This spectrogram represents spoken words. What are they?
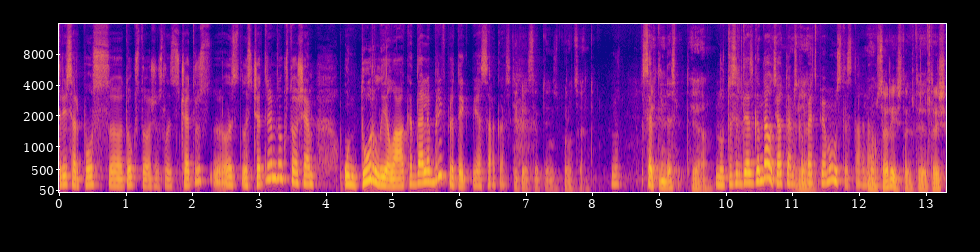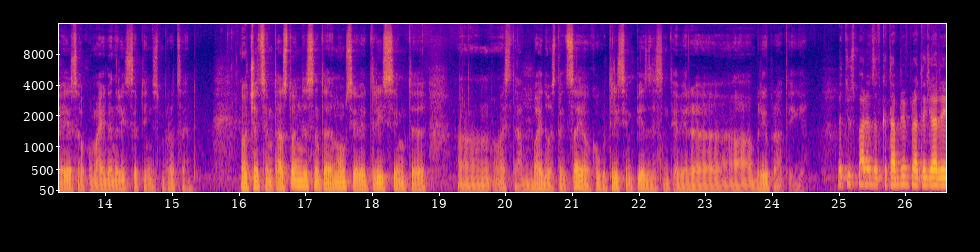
3,5 tūkstošus līdz 4, līdz 4 tūkstošiem, un tur lielākā daļa brīvprātīgi piesākās. Tikai 7%. Nu, 70. Jā. Nu, tas ir diezgan daudz. Jautājums, kāpēc Jā. pie mums tas tā nav? Mums arī trešajā iesaukumā ir gandrīz 70%. No 480 mums jau ir 300. Nu, es tā baidos teikt, sajaukt, kaut kur 350 jau ir brīvprātīgie. Bet jūs paredzat, ka tā brīvprātīgi arī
